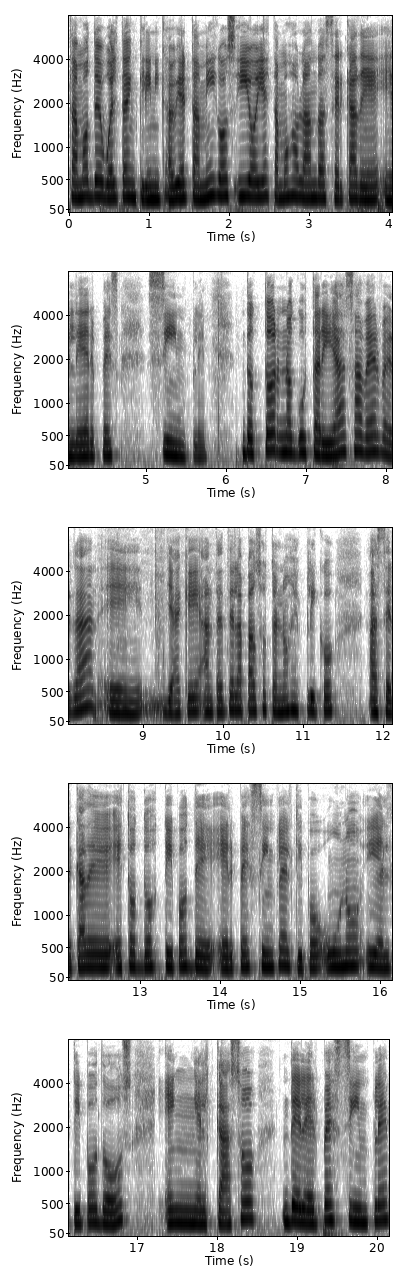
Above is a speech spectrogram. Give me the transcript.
estamos de vuelta en Clínica Abierta, amigos, y hoy estamos hablando acerca de el herpes simple. Doctor, nos gustaría saber, ¿verdad? Eh, ya que antes de la pausa usted nos explicó acerca de estos dos tipos de herpes simple, el tipo 1 y el tipo 2. En el caso del herpes simple,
